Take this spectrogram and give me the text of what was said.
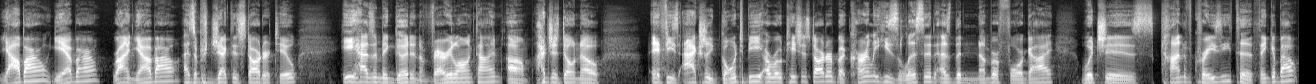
Yarbrough, Yarbrough, Ryan Yarbrough as a projected starter too. He hasn't been good in a very long time. Um, I just don't know if he's actually going to be a rotation starter, but currently he's listed as the number four guy, which is kind of crazy to think about.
